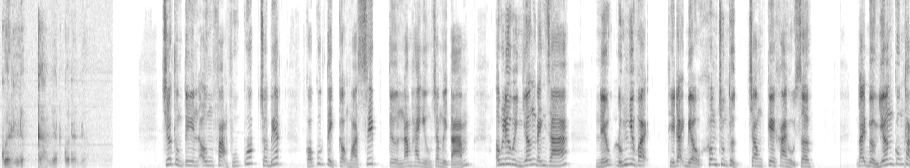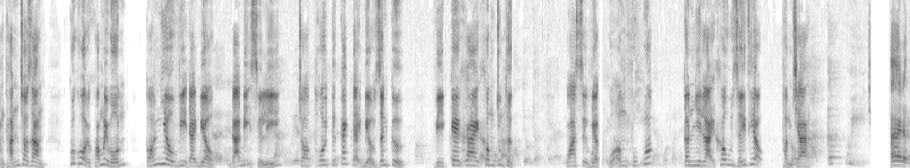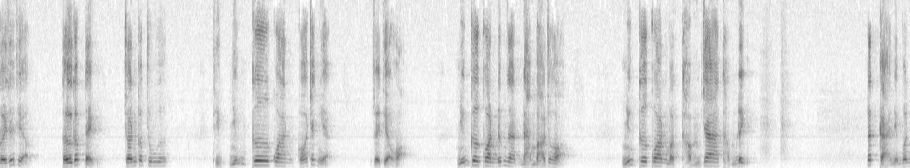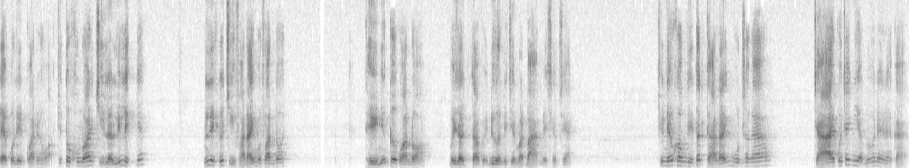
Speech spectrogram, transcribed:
quyền lực cao nhất của đất nước. Trước thông tin ông Phạm Phú Quốc cho biết có quốc tịch Cộng hòa Ship từ năm 2018, ông Lưu Bình Nhưỡng đánh giá nếu đúng như vậy thì đại biểu không trung thực trong kê khai hồ sơ. Đại biểu Nhưỡng cũng thẳng thắn cho rằng Quốc hội khóa 14 có nhiều vị đại biểu đã bị xử lý cho thôi tư cách đại biểu dân cử vì kê khai không trung thực. Qua sự việc của ông Phú Quốc, cần nhìn lại khâu giới thiệu, thẩm tra. Ai là người giới thiệu? Từ cấp tỉnh cho đến cấp trung ương. Thì những cơ quan có trách nhiệm giới thiệu họ. Những cơ quan đứng ra đảm bảo cho họ. Những cơ quan mà thẩm tra, thẩm định tất cả những vấn đề có liên quan đến họ. Chứ tôi không nói chỉ là lý lịch nhé. Lý lịch nó chỉ phản ánh một phần thôi thì những cơ quan đó bây giờ chúng ta phải đưa lên trên mặt bàn để xem xét chứ nếu không thì tất cả là đánh bùn sang áo chả ai có trách nhiệm với vấn đề này cả.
